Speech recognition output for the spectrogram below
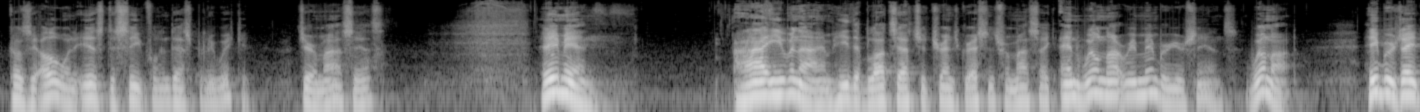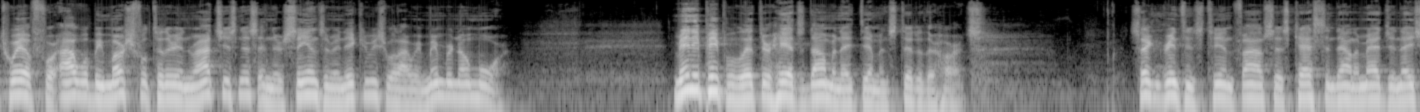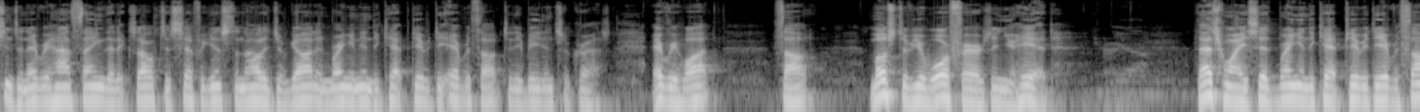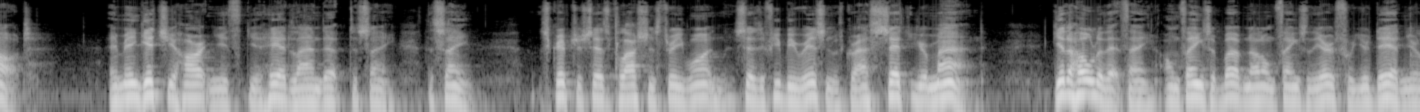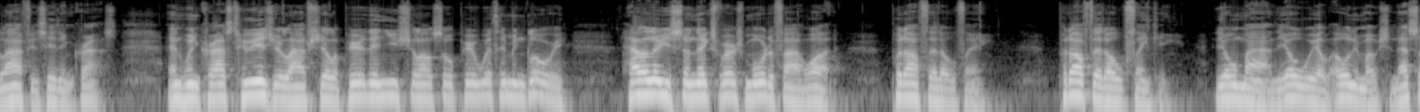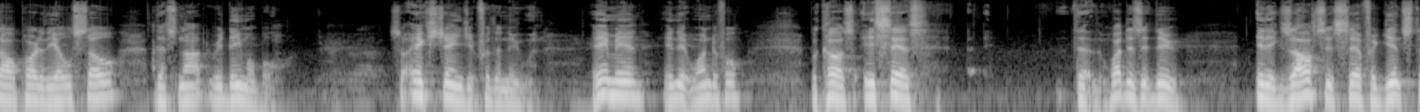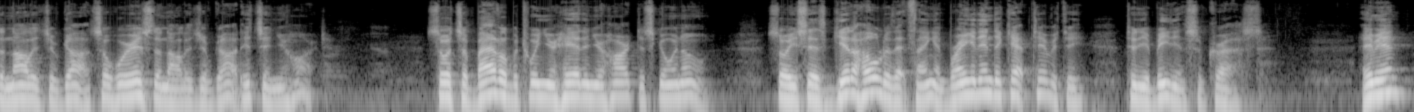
Because the old one is deceitful and desperately wicked. Jeremiah says. Amen. I, even I, am he that blots out your transgressions for my sake and will not remember your sins. Will not. Hebrews 8:12 For I will be merciful to their unrighteousness and their sins and iniquities will I remember no more. Many people let their heads dominate them instead of their hearts. 2 Corinthians 10:5 says casting down imaginations and every high thing that exalts itself against the knowledge of God and bringing into captivity every thought to the obedience of Christ. Every what? Thought most of your warfare is in your head. That's why he said, bring into captivity every thought. Amen. Get your heart and your, your head lined up to sing the same. Scripture says, Colossians 3 1 says, if you be risen with Christ, set your mind. Get a hold of that thing on things above, not on things of the earth, for you're dead and your life is hid in Christ. And when Christ, who is your life, shall appear, then you shall also appear with him in glory. Hallelujah. So, next verse, mortify what? Put off that old thing. Put off that old thinking, the old mind, the old will, old emotion. That's all part of the old soul that's not redeemable. So exchange it for the new one. Amen. Isn't it wonderful? Because it says, that, what does it do? It exalts itself against the knowledge of God. So where is the knowledge of God? It's in your heart. So it's a battle between your head and your heart that's going on. So he says, get a hold of that thing and bring it into captivity to the obedience of Christ. Amen.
